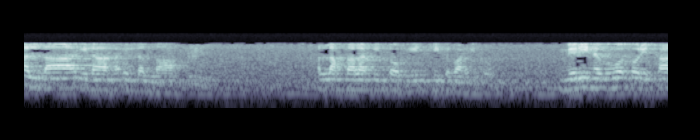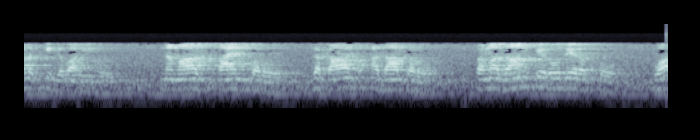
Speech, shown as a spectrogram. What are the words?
اللہ الہ الا اللہ۔ اللہ تعالیٰ کی توحید کی گواہی دو۔ میری نبوت اور رسالت کی گواہی دو۔ نماز قائم کرو، زکوٰۃ ادا کرو۔ رمضان کے روزے رکھو۔ وہ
